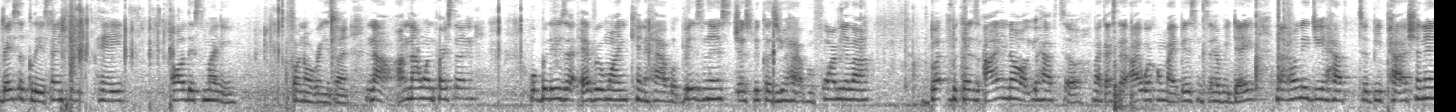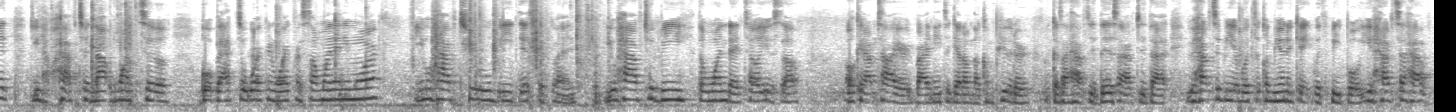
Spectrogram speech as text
basically essentially paid all this money for no reason. Now I'm not one person who believes that everyone can have a business just because you have a formula but because I know you have to, like I said, I work on my business every day. Not only do you have to be passionate, do you have to not want to go back to work and work for someone anymore, you have to be disciplined. You have to be the one that tell yourself, okay, I'm tired, but I need to get on the computer because I have to this, I have to that. You have to be able to communicate with people. You have to have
